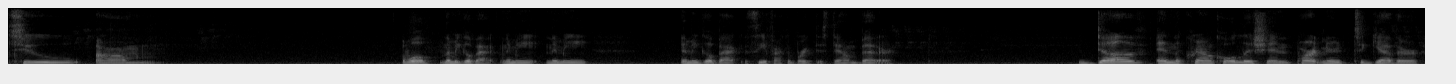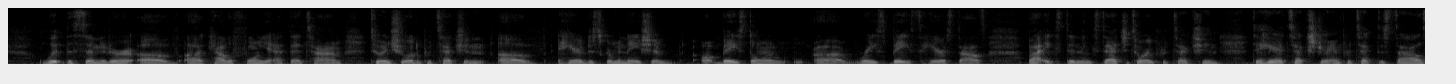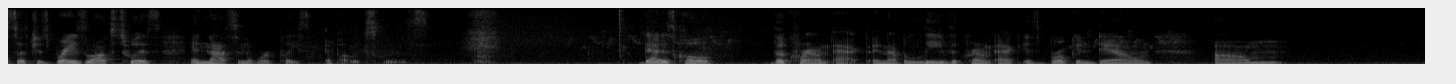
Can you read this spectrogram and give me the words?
to um well, let me go back. Let me let me let me go back and see if I can break this down better. Dove and the Crown Coalition partnered together with the senator of uh, California at that time to ensure the protection of hair discrimination uh, based on uh, race based hairstyles by extending statutory protection to hair texture and protective styles such as braids, locks, twists, and knots in the workplace and public schools. That is called the Crown Act, and I believe the Crown Act is broken down. Um,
